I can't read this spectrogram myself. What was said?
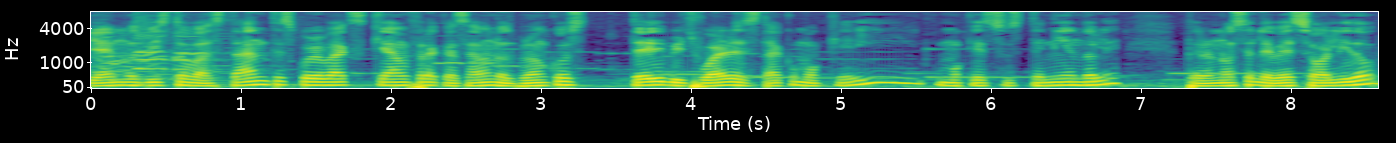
Ya hemos visto bastantes quarterbacks que han fracasado en los Broncos. Teddy Bridgewater está como que, como que sosteniéndole, pero no se le ve sólido.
